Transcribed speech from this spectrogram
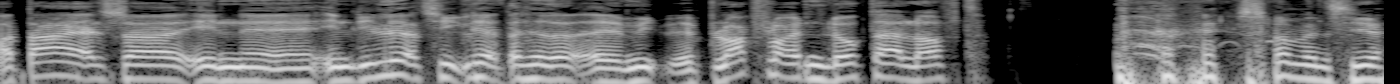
Og der er altså en, øh, en lille artikel her, der hedder øh, øh, Blokfløjten lugter af loft. som man siger.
